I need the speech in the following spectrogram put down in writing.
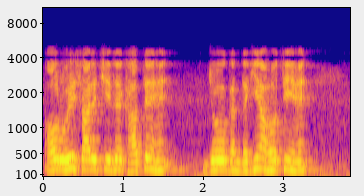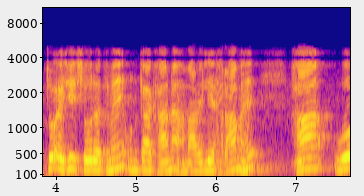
اور وہی ساری چیزیں کھاتے ہیں، جو گندگیاں ہوتی ہیں، تو ایسی صورت میں ان کا کھانا ہمارے لیے حرام ہے۔ ہاں وہ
